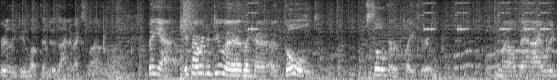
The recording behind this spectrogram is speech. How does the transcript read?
I really do love the design of Exploud. But yeah, if I were to do a like a, a gold silver playthrough, well then I would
